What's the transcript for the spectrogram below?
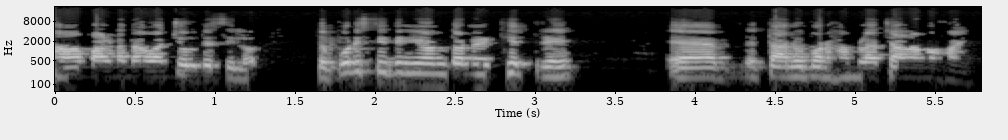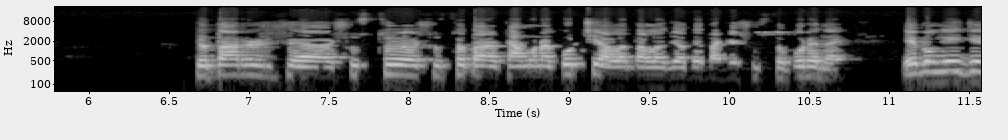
ধাওয়া পাল্টা ধাওয়া চলতেছিল। তো পরিস্থিতি নিয়ন্ত্রণের ক্ষেত্রে তার উপর হামলা চালানো হয়। তো তার সুস্থ সুস্থতা কামনা করছি, আল্লাহ তাআলা যাতে তাকে সুস্থ করে দেয়। এবং এই যে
